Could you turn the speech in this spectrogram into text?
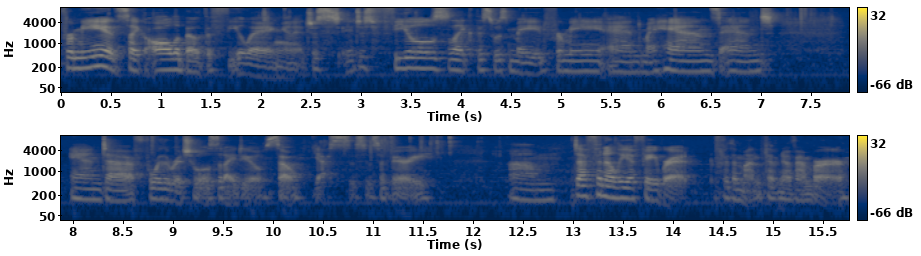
for me it's like all about the feeling and it just it just feels like this was made for me and my hands and and uh, for the rituals that I do. So yes, this is a very um, definitely a favorite for the month of November.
